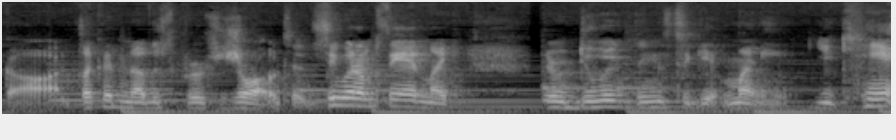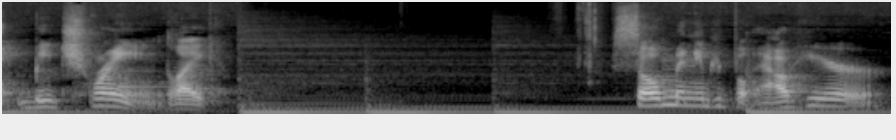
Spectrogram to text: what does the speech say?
God, it's like another spiritual charlatan. See what I'm saying? Like they're doing things to get money. You can't be trained. Like so many people out here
